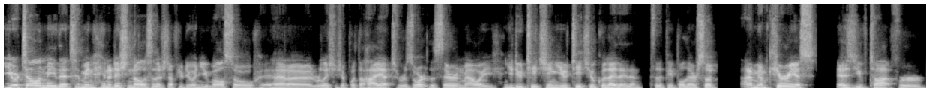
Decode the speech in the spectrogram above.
you were telling me that, I mean, in addition to all this other stuff you're doing, you've also had a relationship with the Hyatt Resort that's there in Maui. You do teaching, you teach ukulele then to the people there. So I mean, I'm curious as you've taught for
